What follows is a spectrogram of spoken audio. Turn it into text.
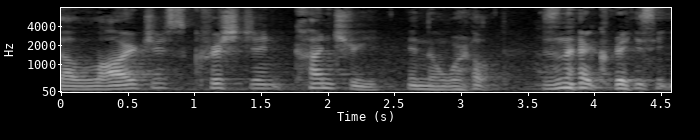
the largest Christian country in the world. Isn't that crazy?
